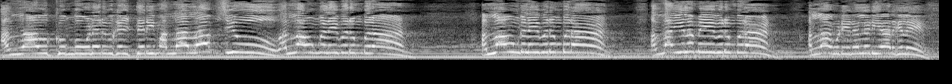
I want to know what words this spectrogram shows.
அல்லாவுக்கு உங்க உணர்வுகள் தெரியும். அல்லாஹ் லவ்ஸ் யூ அல்லாஹ் உங்களை விரும்புறான். அல்லாஹ் உங்களை விரும்புறான். அல்லாஹ் இளமையை விரும்புறான். அல்லாஹ்வுடைய நல்லடியார்களே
